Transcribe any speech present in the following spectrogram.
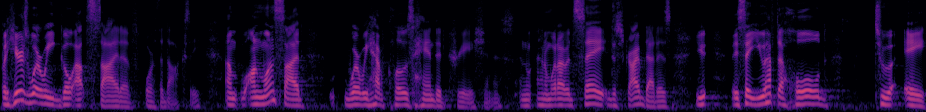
But here's where we go outside of orthodoxy. Um, on one side, where we have close-handed creationists, and, and what I would say, describe that is, you, they say you have to hold to a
